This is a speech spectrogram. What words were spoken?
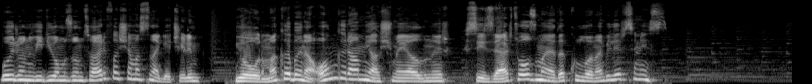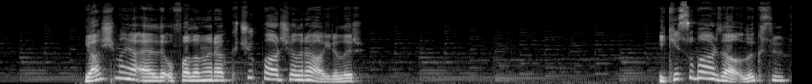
Buyurun videomuzun tarif aşamasına geçelim. Yoğurma kabına 10 gram yaş maya alınır. Sizler toz maya da kullanabilirsiniz. Yaş maya elde ufalanarak küçük parçalara ayrılır. 2 su bardağı ılık süt,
